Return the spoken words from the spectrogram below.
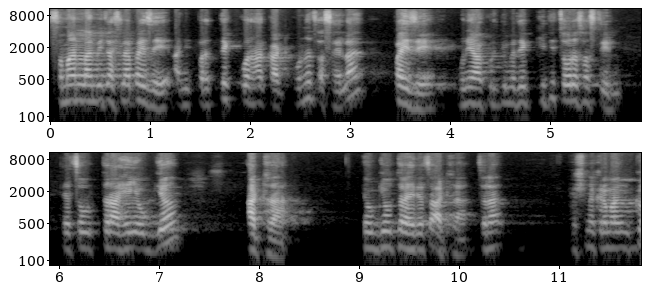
समान लांबीच्या असल्या पाहिजे. आणि प्रत्येक कोण हा काटकोनच असायला पाहिजे. म्हणून या आकृतीमध्ये किती चौरस असतील? त्याचं उत्तर आहे योग्य अठरा. योग्य उत्तर आहे त्याचं अठरा. चला प्रश्न क्रमांक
